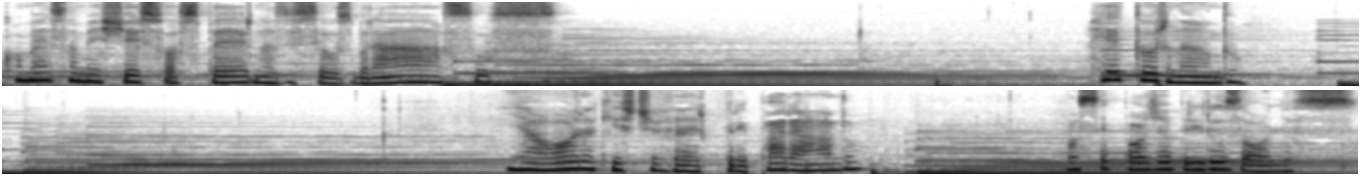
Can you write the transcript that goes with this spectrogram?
Começa a mexer suas pernas e seus braços, retornando. E a hora que estiver preparado, você pode abrir os olhos.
